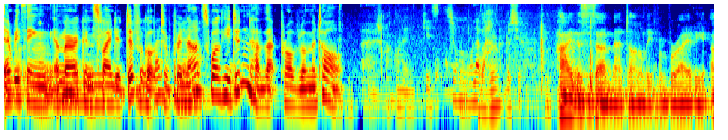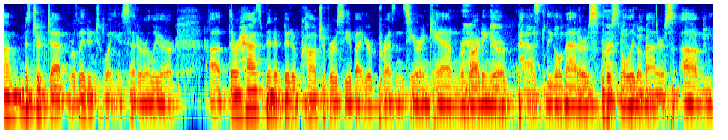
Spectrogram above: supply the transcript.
everything Americans find it difficult to pronounce, well, he didn't have that problem at all. Hi, this is uh, Matt Donnelly from Variety. Um, Mr. Depp, related to what you said earlier, uh, there has been a bit of controversy about your presence here in Cannes regarding your past legal matters, personal legal matters. Um,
